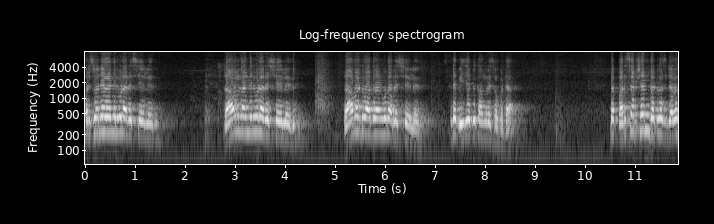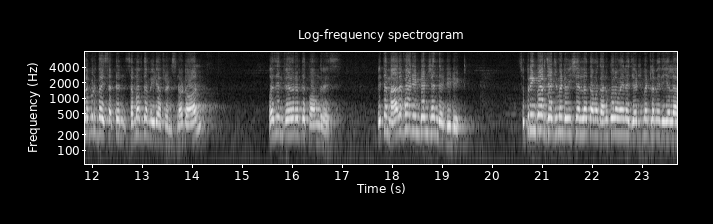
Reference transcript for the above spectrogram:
మరి సోనియా గాంధీని కూడా అరెస్ట్ చేయలేదు. రాహుల్ గాంధీని కూడా అరెస్ట్ చేయలేదు. రాబర్ట్ వాద్రాని కూడా అరెస్ట్ చేయలేదు. అంటే బీజేపీ కాంగ్రెస్ ఒకటా. The perception that was developed by certain some of the media friends not all was in favour of the Congress with a mala fide intention they did it supreme court judgement విషయంలో తమకు అనుకూలమైన జడ్జిమెంట్ల మీద ఇలా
